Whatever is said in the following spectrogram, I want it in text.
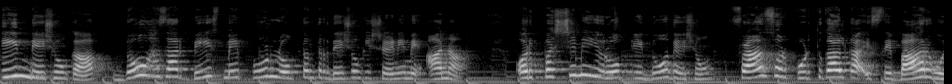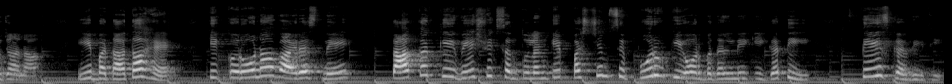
तीन देशों का 2020 में पूर्ण लोकतंत्र देशों की श्रेणी में आना और पश्चिमी यूरोप के दो देशों, फ्रांस और पुर्तगाल का इससे बाहर हो जाना, ये बताता है कि कोरोना वायरस ने ताकत के वैश्विक संतुलन के पश्चिम से पूर्व की ओर बदलने की गति तेज कर दी थी।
